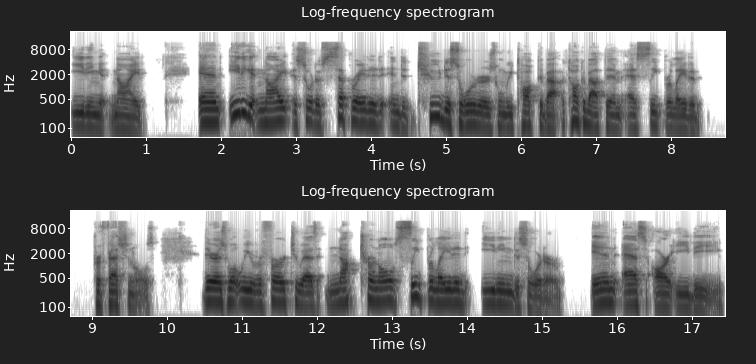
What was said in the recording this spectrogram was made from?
eating at night. And eating at night is sort of separated into two disorders when we talked about talk about them as sleep related professionals. There is what we refer to as nocturnal sleep related eating disorder, NSRED.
